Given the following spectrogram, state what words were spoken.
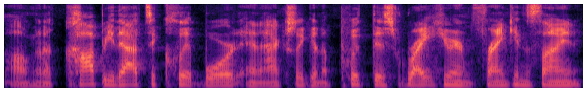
I'm going to copy that to clipboard and actually going to put this right here in Frankenstein.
